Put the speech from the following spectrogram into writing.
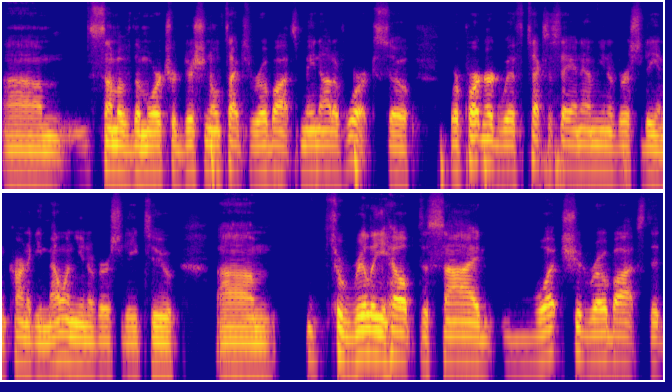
Um, some of the more traditional types of robots may not have worked. So we're partnered with Texas A&M University and Carnegie Mellon University to um, to really help decide what should robots that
